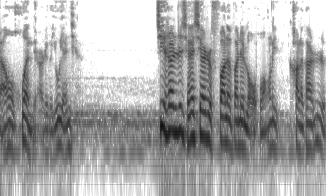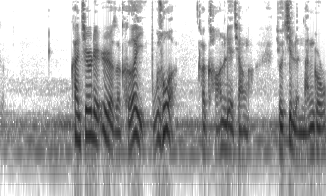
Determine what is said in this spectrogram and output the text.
然后换点这个油盐钱。进山之前，先是翻了翻这老黄历，看了看日子。看今儿这日子可以不错，他扛着猎枪啊，就进了南沟。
